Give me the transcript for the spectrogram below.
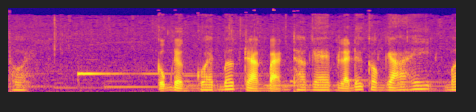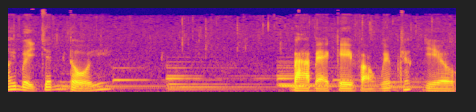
thôi. Cũng đừng quên mất rằng bản thân em là đứa con gái mới 19 tuổi. Ba mẹ kỳ vọng em rất nhiều.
